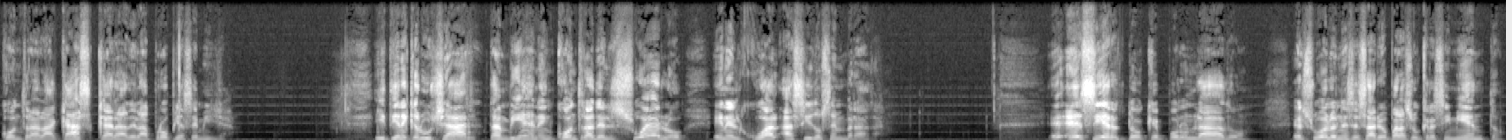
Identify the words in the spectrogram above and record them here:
contra la cáscara de la propia semilla. Y tiene que luchar también en contra del suelo en el cual ha sido sembrada. E-, es cierto que por un lado el suelo es necesario para su crecimiento,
